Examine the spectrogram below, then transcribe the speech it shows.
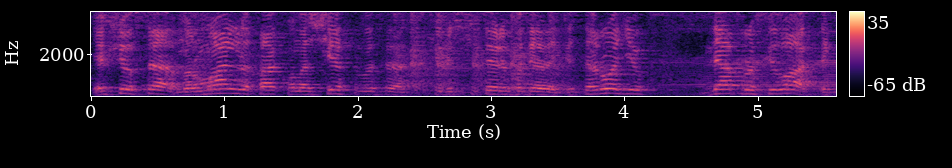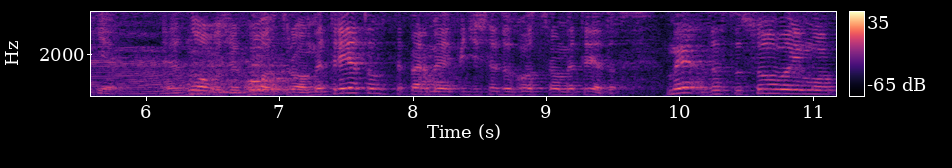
якщо все нормально, так вона щистилася через 4 години після родів. Для профілактики е, знову ж гострого метриту, тепер ми підійшли до гострого метриту, ми застосовуємо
